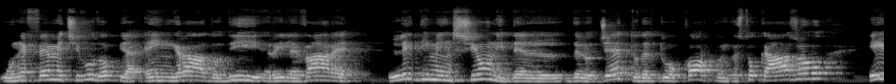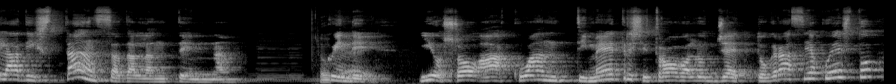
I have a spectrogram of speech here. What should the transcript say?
un FMCW è in grado di rilevare le dimensioni del, dell'oggetto, del tuo corpo in questo caso, e la distanza dall'antenna. Ok. Quindi io so a quanti metri si trova l'oggetto, grazie a questo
